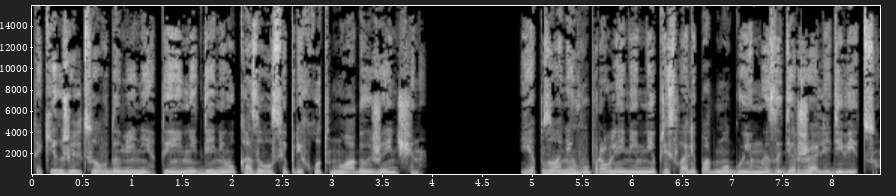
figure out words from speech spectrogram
Таких жильцов в доме нет, и нигде не указывался приход молодой женщины. Я позвонил в управление, мне прислали подмогу, и мы задержали девицу.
